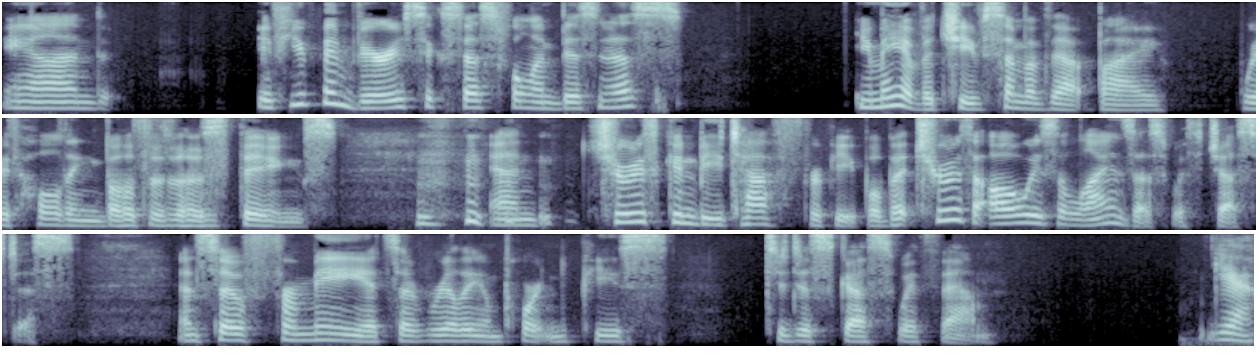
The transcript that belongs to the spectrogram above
And if you've been very successful in business, you may have achieved some of that by withholding both of those things. and truth can be tough for people, but truth always aligns us with justice. And so for me, it's a really important piece to discuss with them. Yeah.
